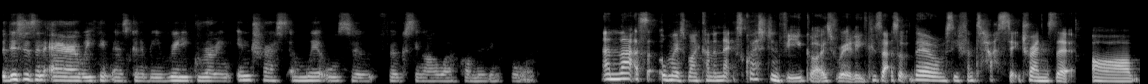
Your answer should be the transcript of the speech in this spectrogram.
But this is an area we think there's going to be really growing interest, and we're also focusing our work on moving forward. And that's almost my kind of next question for you guys, really, because that's they're obviously fantastic trends that are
